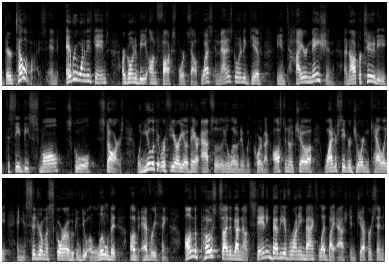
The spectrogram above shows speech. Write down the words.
they're televised, and every one of these games are going to be on Fox Sports Southwest, and that is going to give the entire nation an opportunity to see these small school stars. When you look at Refugio, they are absolutely loaded with quarterback Austin Ochoa, wide receiver Jordan Kelly, and Ysidro Mascoro, who can do a little bit of everything. On the post side, they've got an outstanding bevy of running backs led by Ashton Jefferson.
